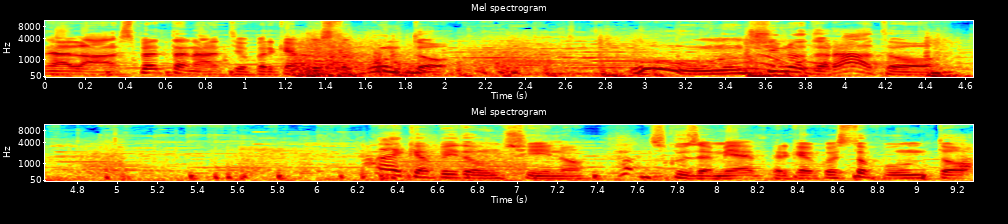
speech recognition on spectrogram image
Allora, aspetta un attimo, perché a questo punto... Uh, un uncino dorato. Hai capito uncino? Scusami, eh, perché a questo punto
